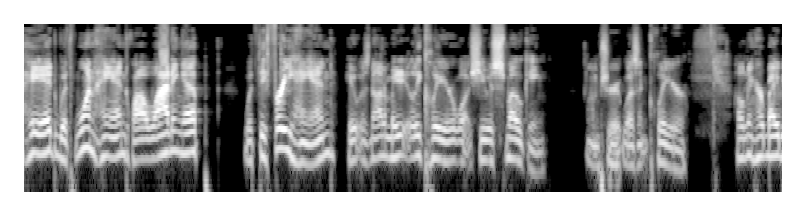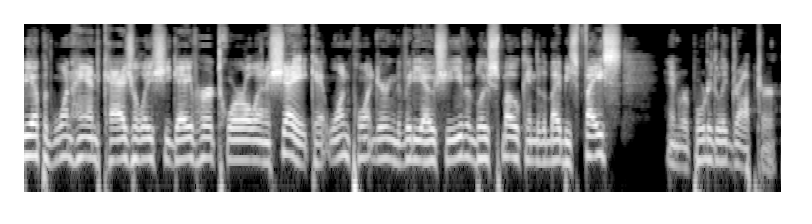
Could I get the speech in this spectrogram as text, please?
head with one hand while lighting up with the free hand. It was not immediately clear what she was smoking. I'm sure it wasn't clear. Holding her baby up with one hand casually, she gave her a twirl and a shake. At one point during the video, she even blew smoke into the baby's face and reportedly dropped her.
